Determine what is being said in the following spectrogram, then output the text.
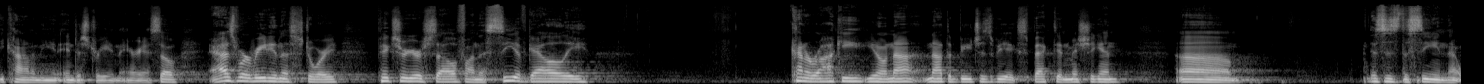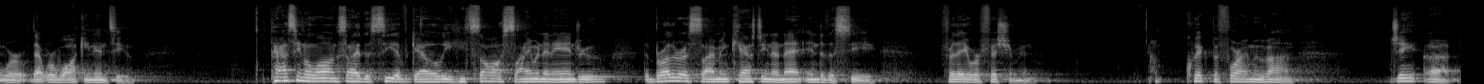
economy and industry in the area. So as we're reading this story, picture yourself on the Sea of Galilee, kind of rocky, you know, not, not the beaches we expect in Michigan. Um, this is the scene that we're, that we're walking into. Passing alongside the Sea of Galilee, he saw Simon and Andrew, the brother of Simon, casting a net into the sea, for they were fishermen. Quick, before I move on, uh,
